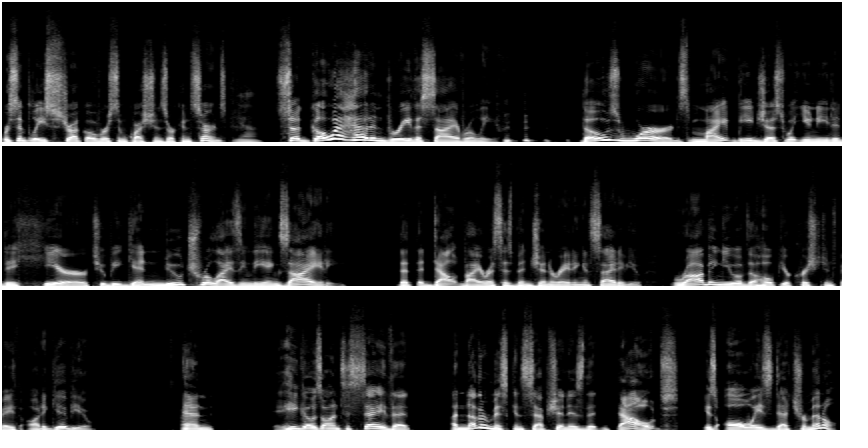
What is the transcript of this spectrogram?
We're simply struck over some questions or concerns. yeah So go ahead and breathe a sigh of relief. Those words might be just what you needed to hear to begin neutralizing the anxiety that the doubt virus has been generating inside of you, robbing you of the hope your Christian faith ought to give you. And he goes on to say that another misconception is that doubt is always detrimental.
